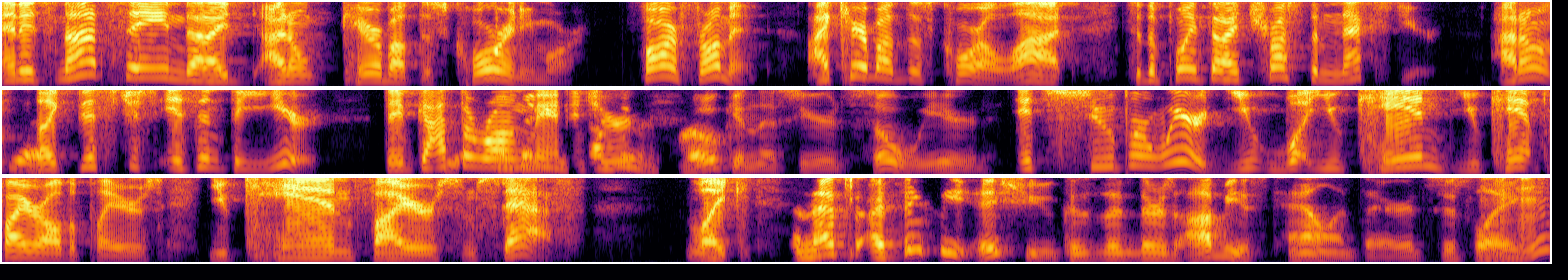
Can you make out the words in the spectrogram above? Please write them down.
And it's not saying that I I don't care about this core anymore. Far from it. I care about this core a lot to the point that I trust them next year. I don't Yeah. like this. Just isn't the year. They've got the wrong Something- manager. broken this year. It's so weird. It's super weird. You what you can you can't fire all the players. You can fire some staff. Like And that's I think the issue because the, there's obvious talent there. It's just like mhm,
